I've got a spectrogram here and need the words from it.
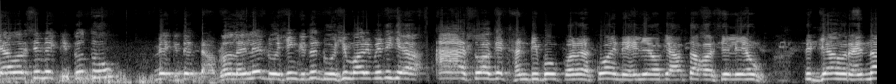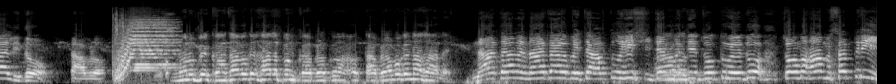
જ્યાં વર્ષે મેં કીધું તું, મેં કીધું, ધાબળો લઈ લે ડોશી કીધું, ડોશી મારી બેટી ગયા. આ તો કે ઠંડી બહુ પડે. કોઈ નહીં લેવો કે આવતા વર્ષે લઈ આવું. તે જ્યાં વર્ષે ના લીધો તાબડો મને ભાઈ ખાધા વગર ચાલે પણ તાબડા વગર ના ચાલે. ના ચાલે ના ચાલે પછી ચાલતું હશે સીઝનમાં જે જોતું હોય જો ચોમાહામાં છત્રી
